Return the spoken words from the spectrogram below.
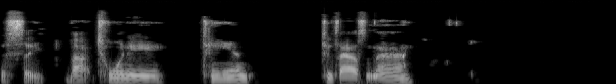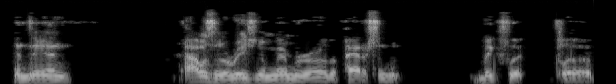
let's see, about 2010, 2009. And then I was an original member of the Patterson Bigfoot Club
